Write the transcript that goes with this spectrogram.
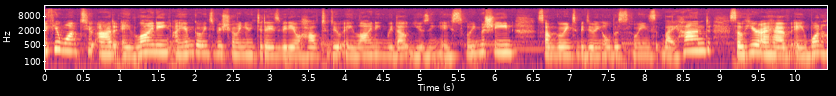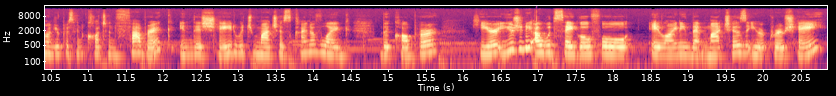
If you want to add a lining, I am going to be showing you in today's video how to do a lining without using a sewing machine. So I'm going to be doing all the sewings by hand. So here I have a 100% cotton fabric in this shade, which matches kind of like the copper here. Usually I would say go for a lining that matches your crochet.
